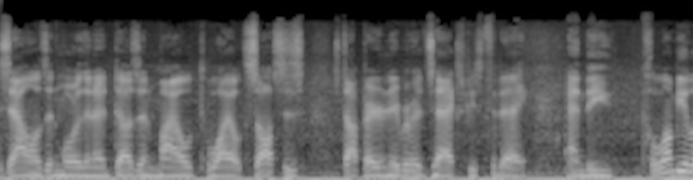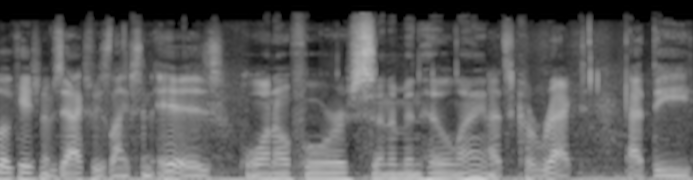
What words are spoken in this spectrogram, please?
salads, and more than a dozen mild to wild sauces. Stop by your neighborhood Zaxby's today. And the Columbia location of Zaxby's Langston is 104 Cinnamon Hill Lane. That's correct. At the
